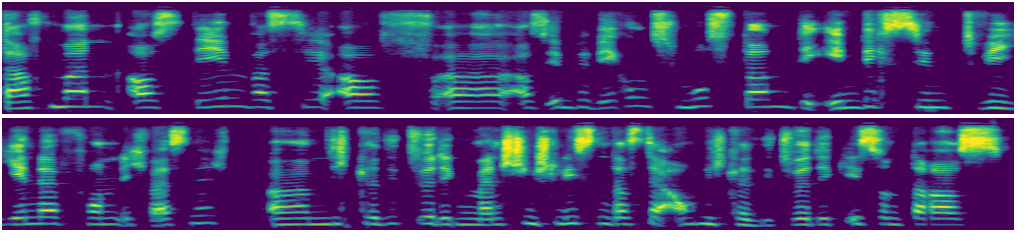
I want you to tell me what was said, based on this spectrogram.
Darf man aus dem, was sie auf, äh, aus ihren Bewegungsmustern, die ähnlich sind wie jene von, ich weiß nicht, ähm, nicht kreditwürdigen Menschen schließen, dass der auch nicht kreditwürdig ist und daraus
